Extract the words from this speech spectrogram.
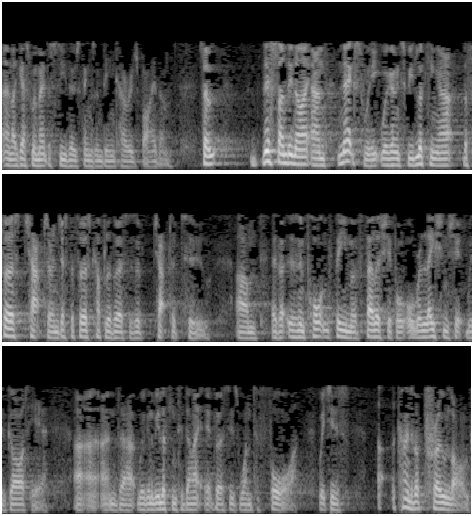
and I guess we're meant to see those things and be encouraged by them. So this Sunday night and next week, we're going to be looking at the first chapter and just the first couple of verses of chapter 2. Um, there's, a, there's, an important theme of fellowship or, or relationship with God here. Uh, uh and uh, we're going to be looking tonight at verses 1 to 4, which is a, a kind of a prologue.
